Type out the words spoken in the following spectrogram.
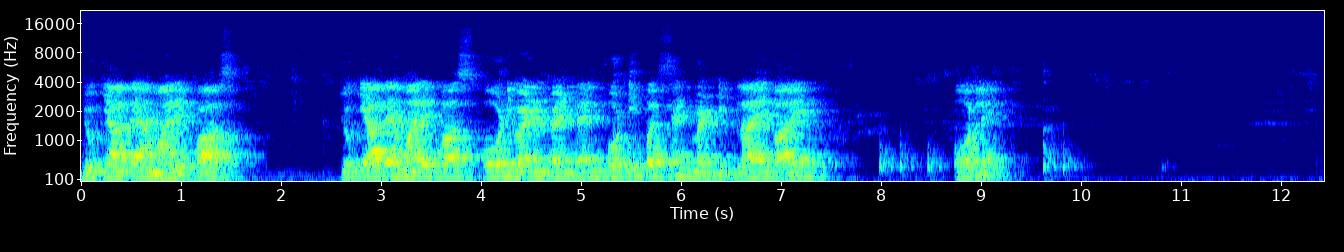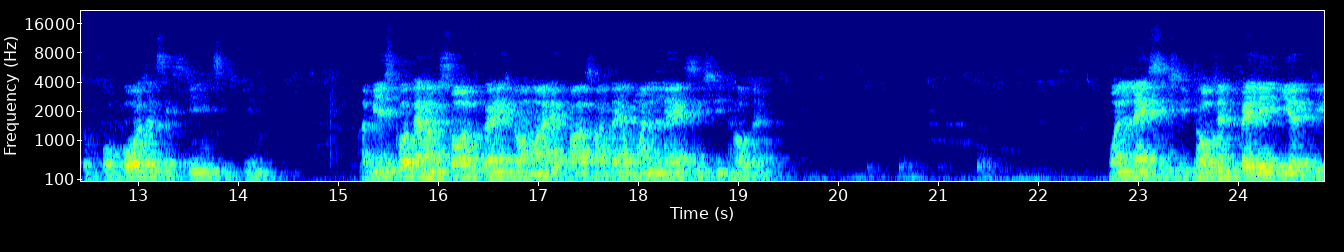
जो क्या आता है हमारे पास, जो क्या आता है हमारे पास four divided by ten forty percent multiply by four lakh तो फोर फोर से सिक्सटीन सिक्सटीन अब इसको अगर हम सॉल्व करें तो हमारे पास आता है one lakh sixty thousand one lakh sixty thousand पहले ईयर की।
